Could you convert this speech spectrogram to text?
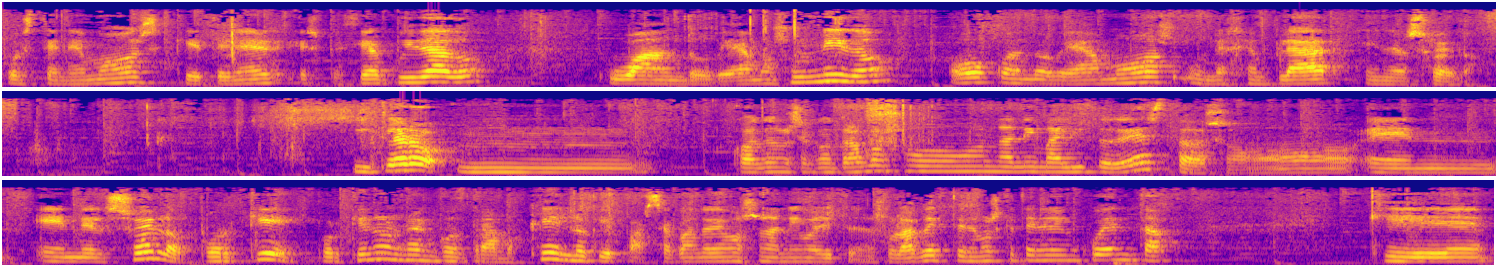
pues tenemos que tener especial cuidado cuando veamos un nido o cuando veamos un ejemplar en el suelo. Y claro, mm, cuando nos encontramos un animalito de estos o en, en el suelo, ¿por qué? ¿Por qué nos lo encontramos? ¿Qué es lo que pasa cuando vemos un animalito en el suelo? A ver, tenemos que tener en cuenta que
